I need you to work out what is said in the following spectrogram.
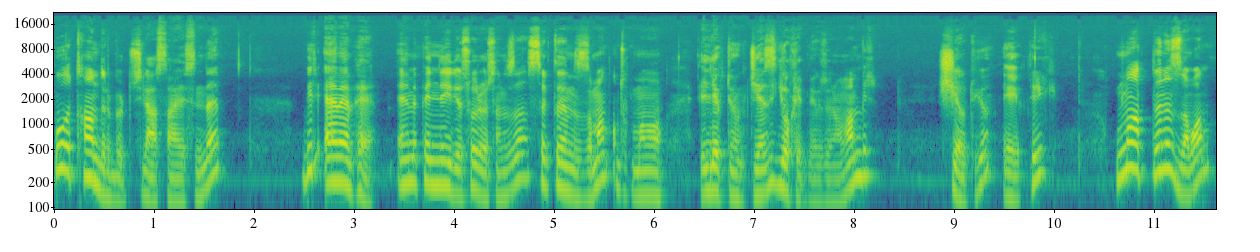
Bu Thunderbird silah sayesinde bir EMP. EMP ne diye soruyorsanız da sıktığınız zaman otomatik elektronik cihazı yok etmek üzere olan bir şey atıyor. Elektrik. Bunu attığınız zaman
